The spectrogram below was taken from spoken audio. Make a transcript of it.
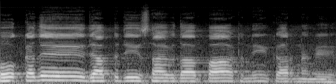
ਉਹ ਕਦੇ ਜਪਜੀ ਸਾਹਿਬ ਦਾ ਪਾਠ ਨਹੀਂ ਕਰਨਗੇ।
